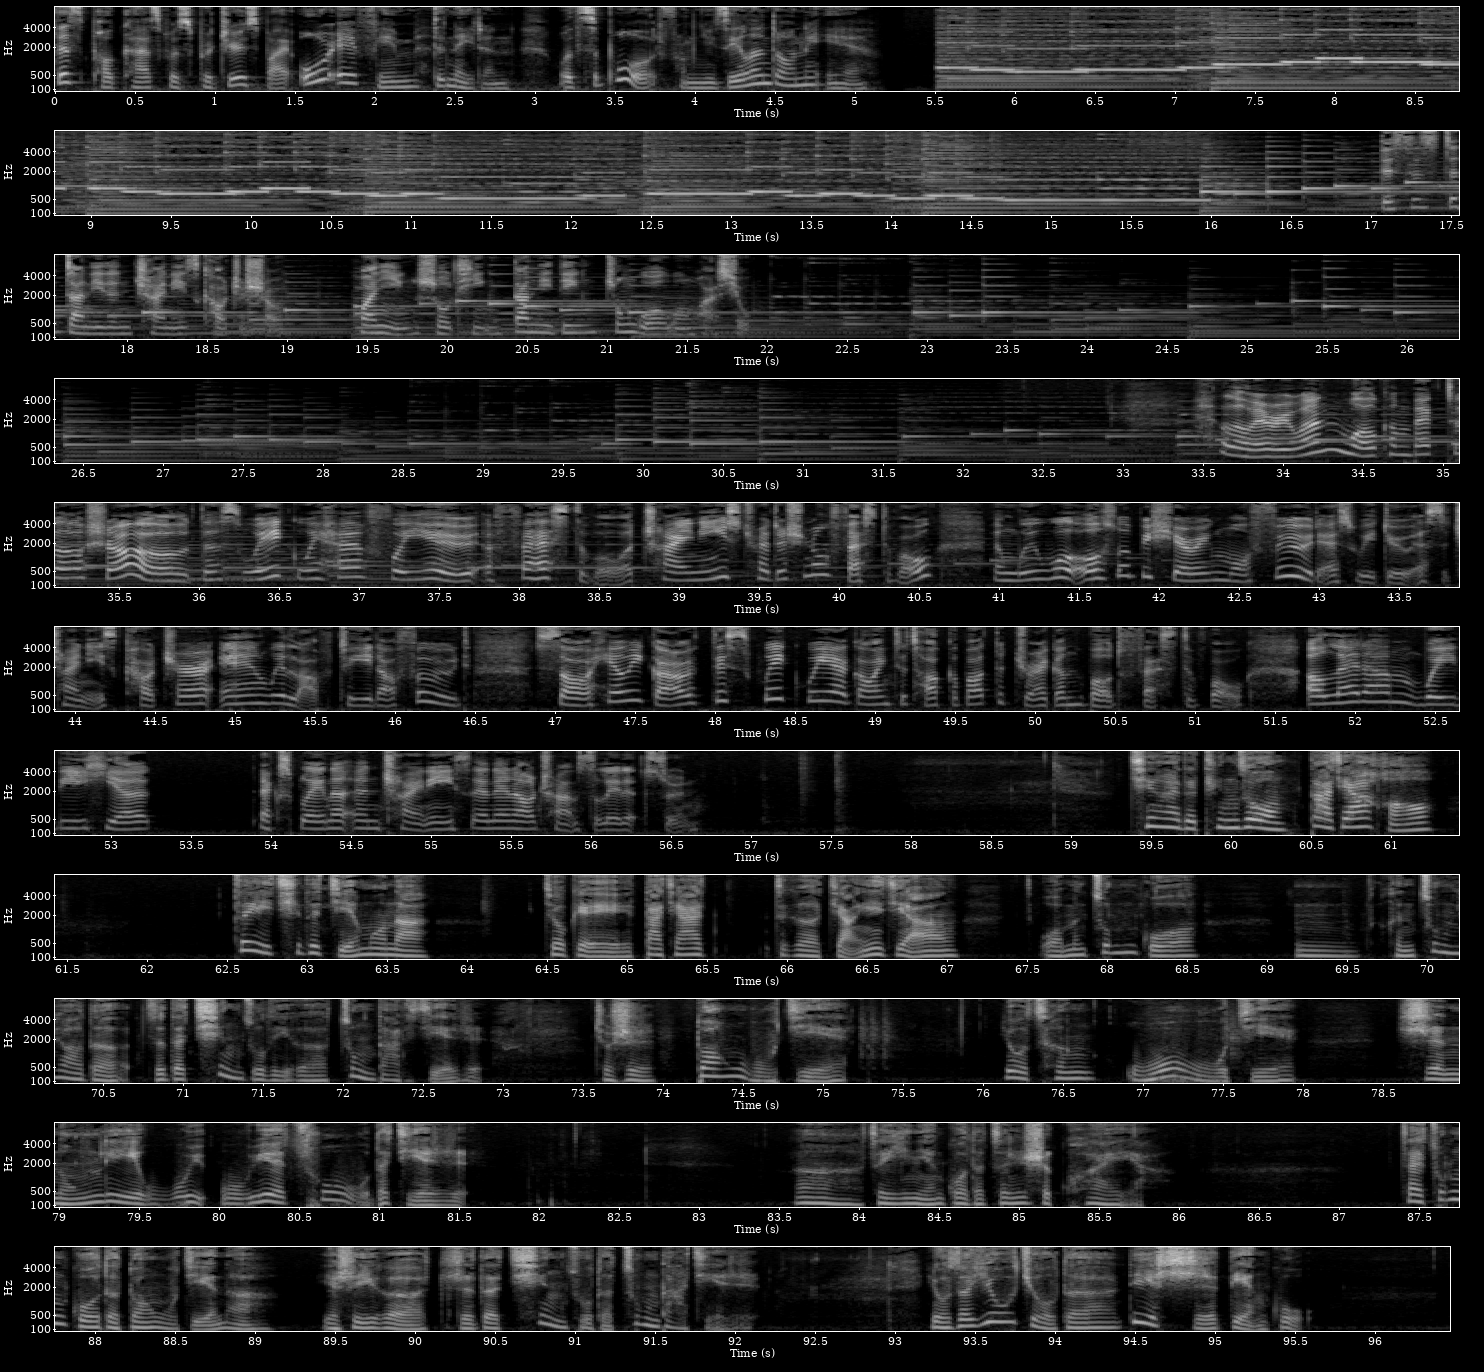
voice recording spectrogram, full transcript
This podcast was produced by OAR FM Dunedin with support from New Zealand On the Air. This is the Dunedin Chinese Culture Show. 欢迎收听丹尼丁中国文化秀。everyone. Welcome back to our show. This week we have for you a festival, a Chinese traditional festival, and we will also be sharing more food as we do as a Chinese culture, and we love to eat our food. So here we go. This week we are going to talk about the Dragon Boat Festival. I'll let um Weidi here explain it in Chinese, and then I'll translate it soon. 亲爱的听众，大家好。这一期的节目呢， 就给大家这个讲一讲我们中国嗯很重要的、值得庆祝的一个重大的节日，就是端午节，又称五五节，是农历五五月初五的节日。嗯，这一年过得真是快呀！在中国的端午节呢，也是一个值得庆祝的重大节日。有着悠久的历史典故，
